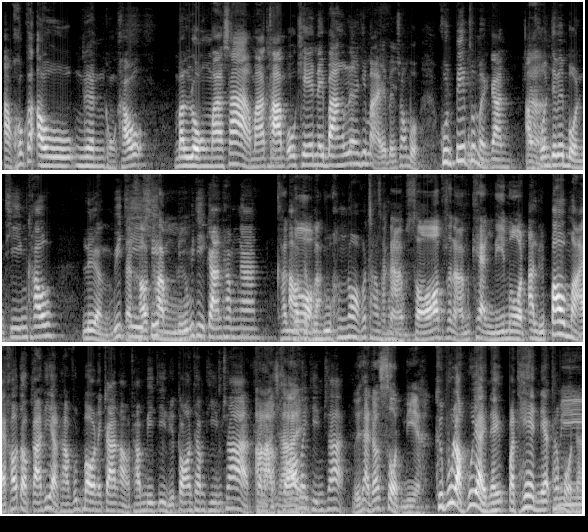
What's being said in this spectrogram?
เอาเขาก็เอาเงินของเขามาลงมาสร้างมาทำโอเค ในบางเรื่องที่มันอาจจะเป็นช่องโหว่คุณปิ๊บก็เหมือนกันเอาคนจะไปบ่นทีมเขาเรื่องวิธีคิดหรือวิธีการทำงานข้างเอานอแต่กมึงอะดูข้างนอกก็ทำสขนามดซ้อมสนามแข่งดีหมด อะหรือเป้าหมายเขาต่อการที่อยากทำฟุตบอลในการเอาทำบีจีหรือตอนทำทีมชาติสอ่านามใช่ซ้อมให้ทีมชาติ หรือถ่ายทอดสดเนี่ยคือผู้หลักผู้ใหญ่ในประเทศเนี้ยทั้งหมดมีอะ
